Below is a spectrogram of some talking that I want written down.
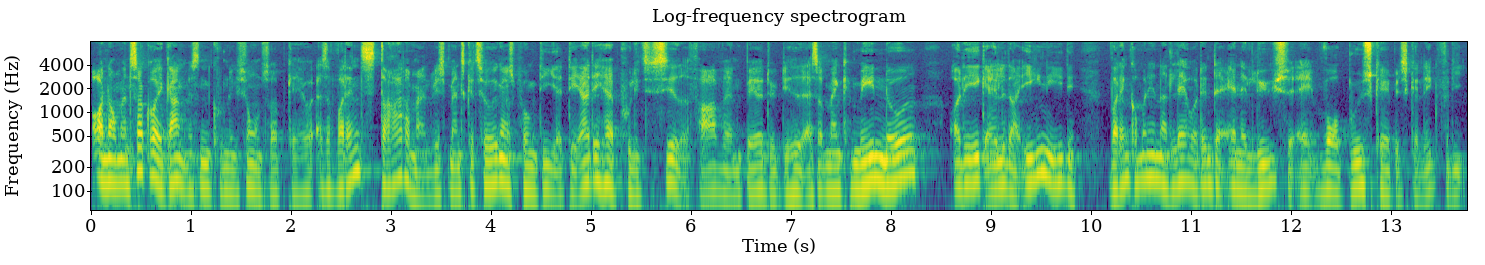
Og når man så går i gang med sådan en kommunikationsopgave, altså hvordan starter man, hvis man skal tage udgangspunkt i, at det er det her politiserede farvand, bæredygtighed, altså man kan mene noget, og det er ikke alle, der er enige i det. Hvordan kommer man ind og laver den der analyse af, hvor budskabet skal ligge? Fordi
